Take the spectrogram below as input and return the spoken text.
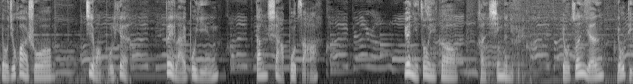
有句话说：“既往不恋，未来不迎，当下不杂。”愿你做一个狠心的女人，有尊严，有底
